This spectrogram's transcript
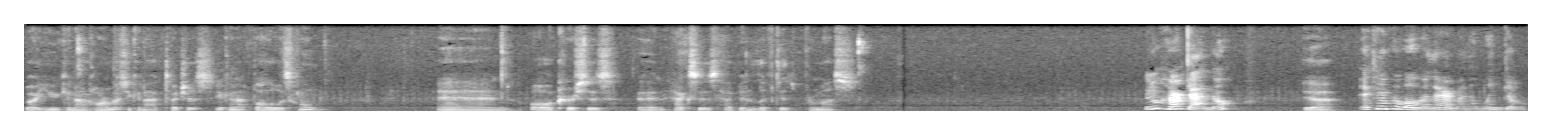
But you cannot harm us, you cannot touch us, you cannot follow us home. And all curses and hexes have been lifted from us. You heard that, no? Yeah, It came from over there by the window,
